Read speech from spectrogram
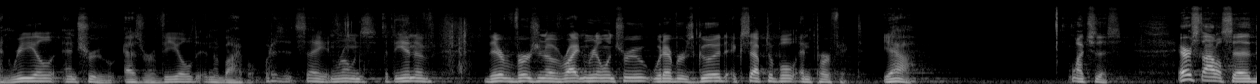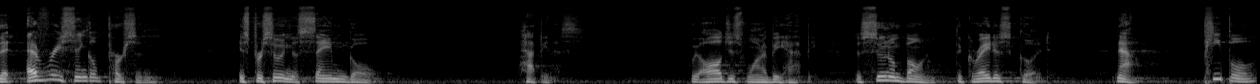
and real and true as revealed in the Bible. What does it say in Romans at the end of their version of right and real and true? Whatever is good, acceptable, and perfect. Yeah. Watch this. Aristotle said that every single person is pursuing the same goal happiness. We all just want to be happy. The summum bonum, the greatest good. Now, people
